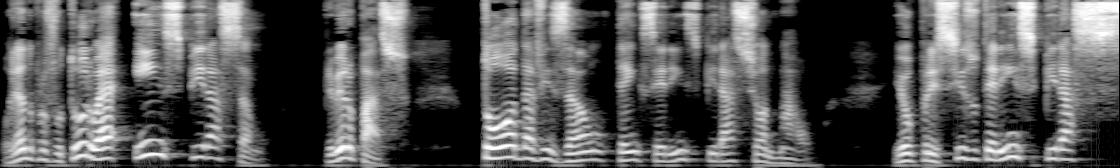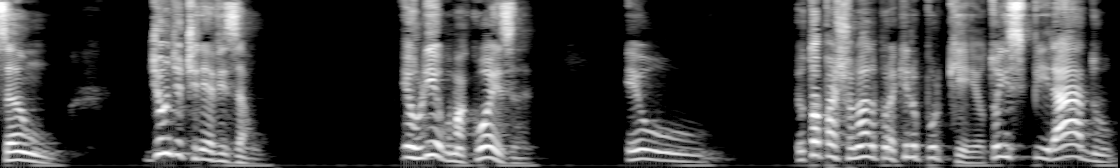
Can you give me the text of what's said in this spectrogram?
olhando para o futuro é inspiração. Primeiro passo. Toda visão tem que ser inspiracional. Eu preciso ter inspiração. De onde eu tirei a visão? Eu li alguma coisa? Eu eu estou apaixonado por aquilo por quê? Eu estou inspirado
